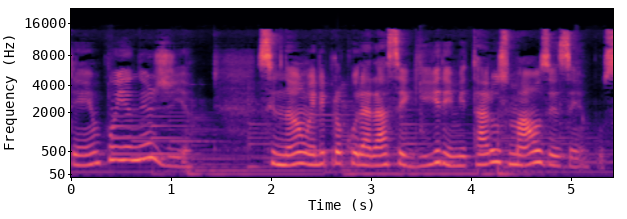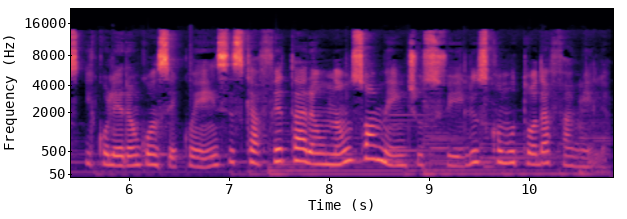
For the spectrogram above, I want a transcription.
tempo e energia. Senão, ele procurará seguir e imitar os maus exemplos e colherão consequências que afetarão não somente os filhos, como toda a família.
